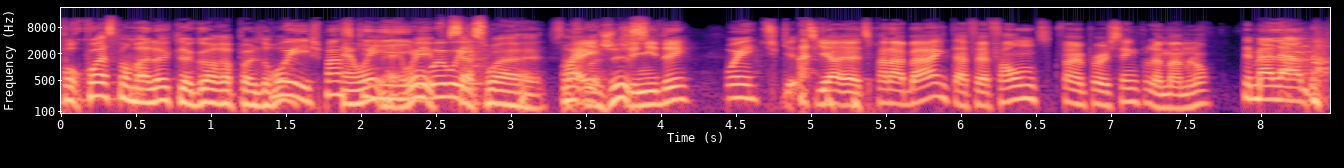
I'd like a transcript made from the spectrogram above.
Pourquoi à ce moment-là que le gars n'aura pas le droit? Oui, je pense Ben qu'il oui. Ben oui, oui, que oui. ça soit, ça soit Hey, juste. J'ai une idée. Oui, Tu, tu- euh, tu prends la bague, t'as fait fondre, tu te fais un piercing pour le mamelon. c'est malade.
